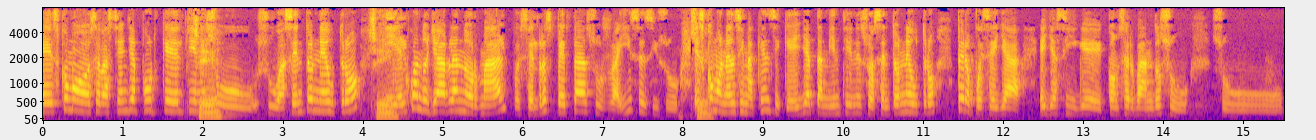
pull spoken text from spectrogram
Es como Sebastián Yapur, que él tiene Sí. su, su acento neutro Sí. y él cuando ya habla normal, pues él respeta sus raíces y su... Es como Nancy Mackenzie, que ella también tiene su acento neutro, pero pues ella ella sigue conservando su su,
